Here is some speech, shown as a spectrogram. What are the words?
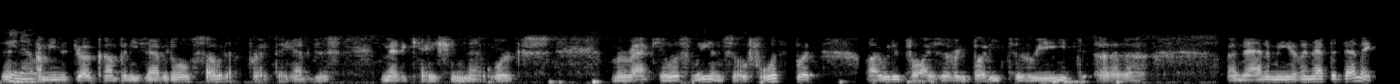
you know. I mean, the drug companies have it all sewed up, right? They have this medication that works miraculously and so forth. But I would advise everybody to read uh, Anatomy of an Epidemic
